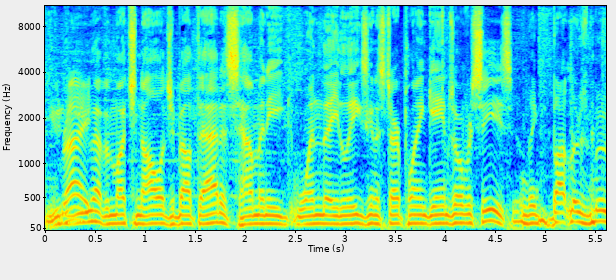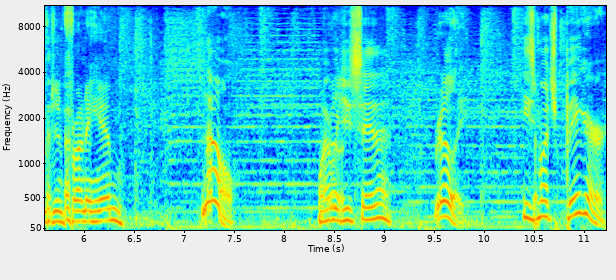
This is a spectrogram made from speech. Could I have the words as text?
You, Right. you have as much knowledge about that as how many when the league's going to start playing games overseas. I don't think Butler's moved in front of him. No. Why would you say that? Really? He's much bigger.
